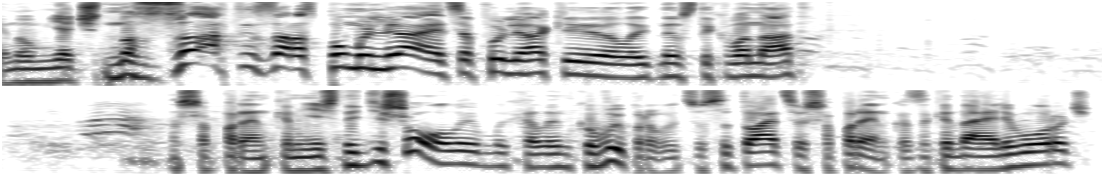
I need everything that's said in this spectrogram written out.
Кинув м'яч назад і зараз помиляється. Поляки ледь не встиг Ванат. На Шапаренка м'яч не дійшов, але Михайленко виправив цю ситуацію. Шапаренко закидає ліворуч.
